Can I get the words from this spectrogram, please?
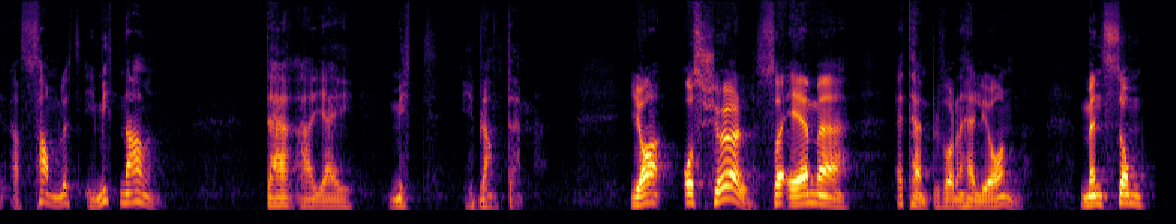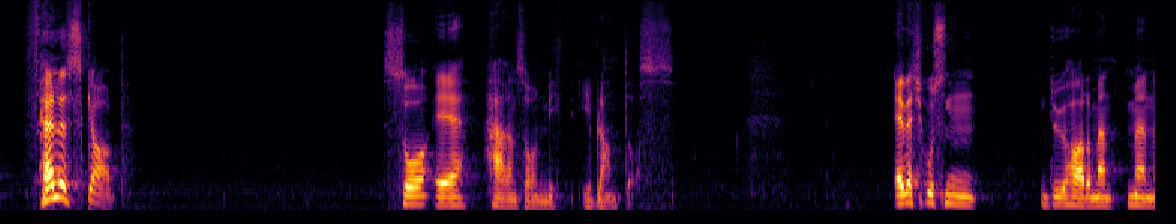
er samlet i mitt navn, der er jeg midt iblant dem. Ja, oss sjøl så er vi et tempel for Den hellige ånd. Men som fellesskap så er Herrens ånd midt iblant oss. Jeg vet ikke hvordan du har det, men, men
